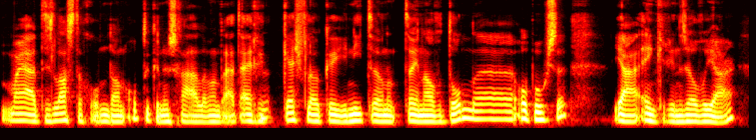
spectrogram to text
Maar ja, het is lastig om dan op te kunnen schalen. Want uit eigen cashflow kun je niet 2,5 ton ophoesten. Ja, één keer in zoveel jaar.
